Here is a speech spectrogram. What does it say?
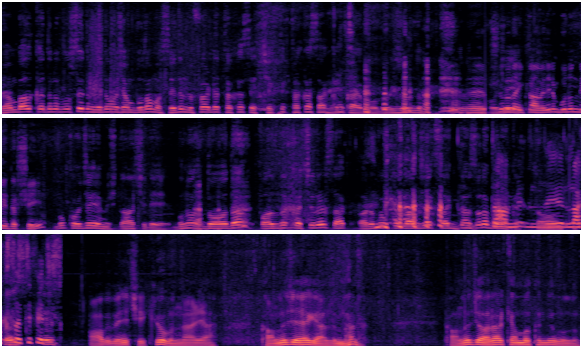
Ben bal kadını bulsaydım dedim hocam bulamasaydım Lüfer'de takas edecektik. Takas hakkım kayboldu. Üzüldüm. evet. Hoca- Şunu da ikram edelim. Bunun nedir şeyi? Bu koca yemiş dağ çileği. Bunu doğada fazla kaçırırsak, araba kullanacaksak sonra Tam bırakın. e, laksatif Es- etkisi. Abi beni çekiyor bunlar ya. Kanlıca'ya geldim ben. Kanlıca ararken bakın ne buldum.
